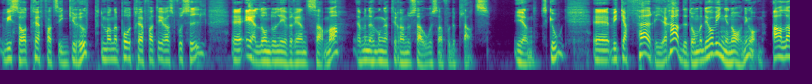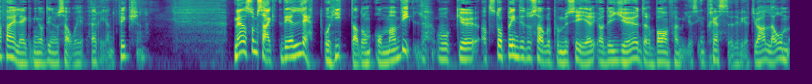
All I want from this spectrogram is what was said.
Vissa har träffats i grupp när man har påträffat deras fossil. Eh, eller om de lever ensamma. Jag menar hur många tyrannosaurusar får det plats i en skog? Eh, vilka färger hade de? Och det har vi ingen aning om. Alla färgläggning av dinosaurier är ren fiction. Men som sagt, det är lätt att hitta dem om man vill. Och eh, att stoppa in dinosaurier på museer, ja det göder barnfamiljers intresse, det vet ju alla om.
